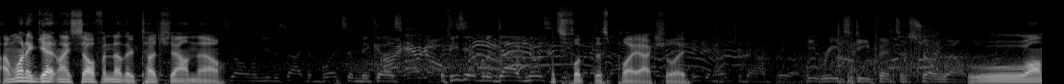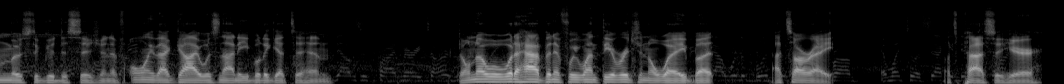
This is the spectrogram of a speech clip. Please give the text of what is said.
I want to get myself another touchdown, though. Zone when you decide to blitz him because if he's able to diagnose Let's flip this play, actually. he can hurt you downfield. He reads defenses so well. Ooh, almost a good decision. If only that guy was not able to get to him. That was his primary target. Don't know what would have happened if we went the original way, but that's all right. And went to a second Let's pass it here.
